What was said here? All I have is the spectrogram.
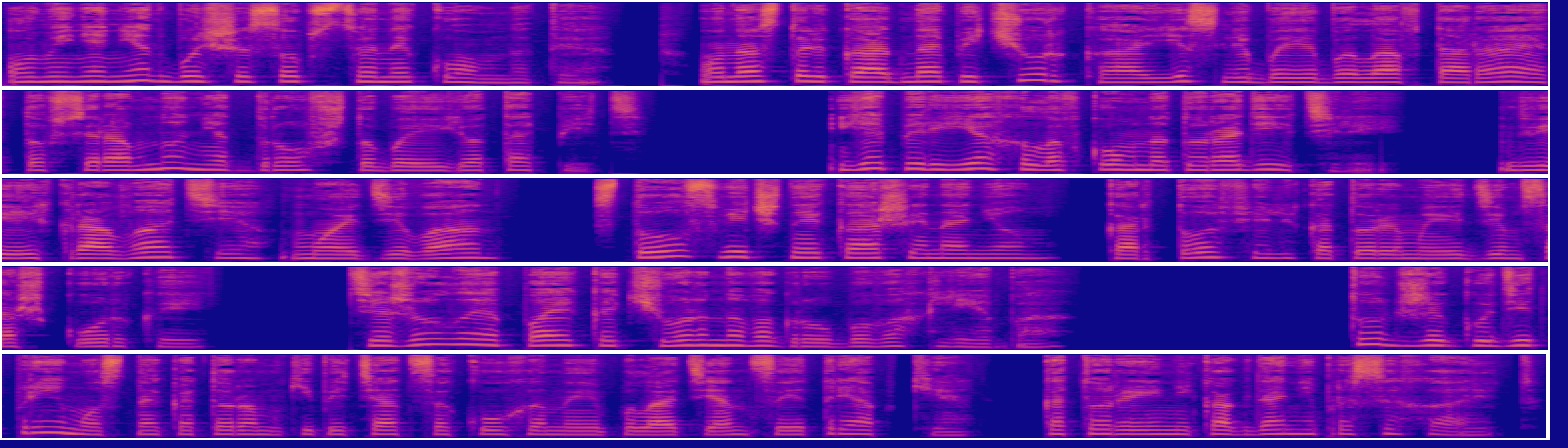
«У меня нет больше собственной комнаты. У нас только одна печурка, а если бы и была вторая, то все равно нет дров, чтобы ее топить. Я переехала в комнату родителей. Две их кровати, мой диван, стол с вечной кашей на нем, картофель, который мы едим со шкуркой, тяжелая пайка черного грубого хлеба. Тут же гудит примус, на котором кипятятся кухонные полотенца и тряпки, которые никогда не просыхают.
